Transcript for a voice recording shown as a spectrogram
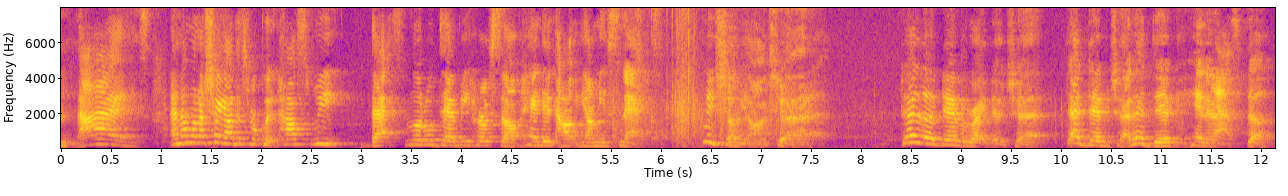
Nice. And I want to show y'all this real quick. How sweet that's little Debbie herself handing out yummy snacks. Let me show y'all, child. That little Debbie right there, child. That Debbie, child. That Debbie handing out stuff.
